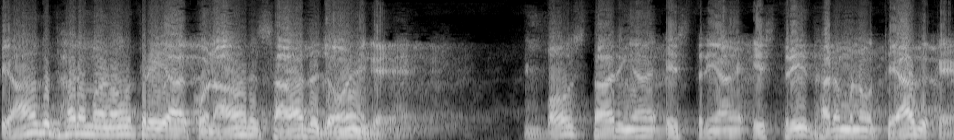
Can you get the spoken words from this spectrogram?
ਤਿਆਗ ਧਰਮਣੋ ਤ੍ਰਿਆ ਕੁਨਾਰ ਸਾਧ ਜੋਏਗੇ। ਬਹੁਤ ਸਾਰੀਆਂ ਇਸਤਰੀਆਂ, ਇਸਤਰੀ ਧਰਮ ਨੂੰ ਤਿਆਗ ਕੇ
